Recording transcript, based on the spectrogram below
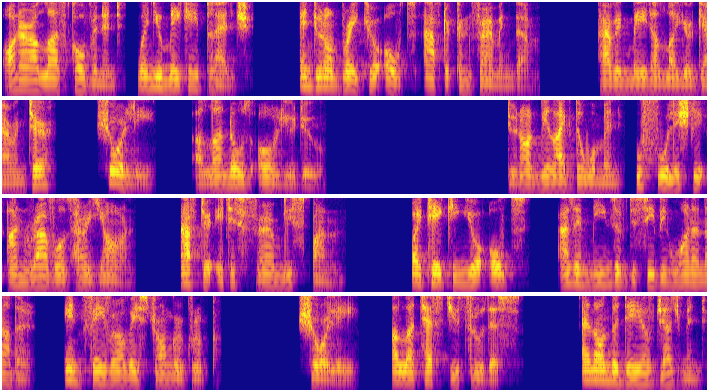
Honor Allah's covenant when you make a pledge, and do not break your oaths after confirming them. Having made Allah your guarantor, surely Allah knows all you do. Do not be like the woman who foolishly unravels her yarn after it is firmly spun, by taking your oaths as a means of deceiving one another in favor of a stronger group. Surely Allah tests you through this, and on the day of judgment,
